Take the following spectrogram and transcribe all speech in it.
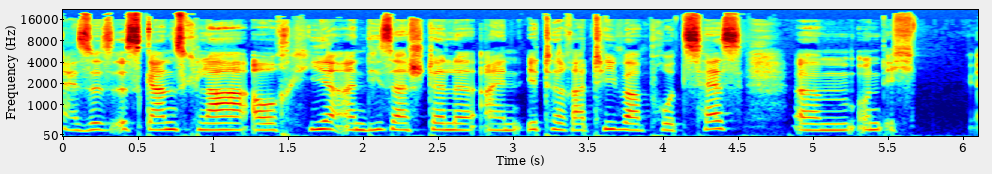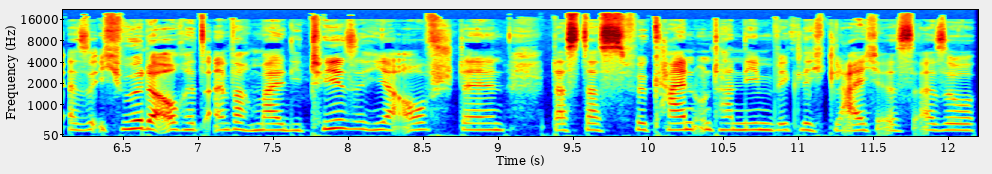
Also es ist ganz klar auch hier an dieser Stelle ein iterativer Prozess ähm, und ich also ich würde auch jetzt einfach mal die These hier aufstellen, dass das für kein Unternehmen wirklich gleich ist. Also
